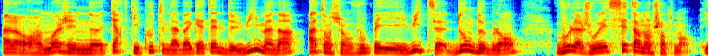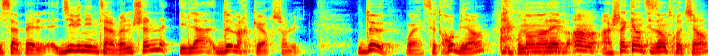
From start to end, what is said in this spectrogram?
Alors, euh, moi j'ai une carte qui coûte la bagatelle de 8 mana. Attention, vous payez 8 dons de blanc. Vous la jouez, c'est un enchantement. Il s'appelle Divine Intervention. Il a deux marqueurs sur lui. Deux, ouais, c'est trop bien. On en enlève un à chacun de ses entretiens.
